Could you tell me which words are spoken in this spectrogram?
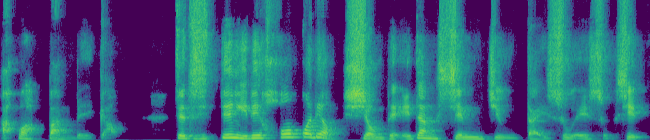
啊，我办未到。这就是等于你忽略了上帝会当成就大事的事实。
